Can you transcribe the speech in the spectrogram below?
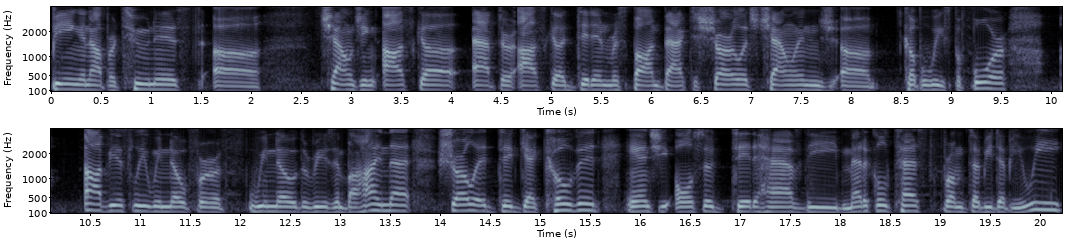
being an opportunist, uh, challenging Asuka after Asuka didn't respond back to Charlotte's challenge uh, a couple weeks before. Obviously, we know for we know the reason behind that. Charlotte did get COVID, and she also did have the medical test from WWE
